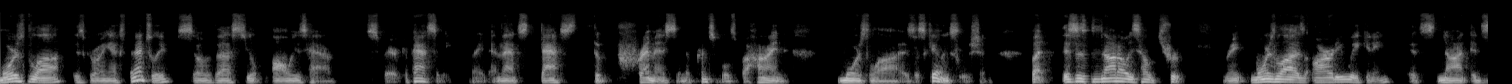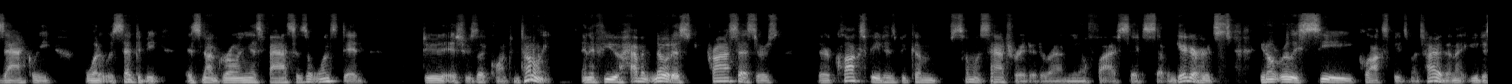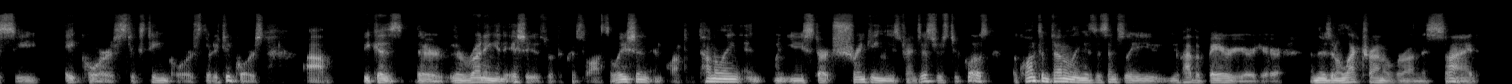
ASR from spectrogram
Moore's law is growing exponentially. So thus you'll always have spare capacity, right? And that's, that's the premise and the principles behind Moore's law as a scaling solution. But this is not always held true, right? Moore's law is already weakening. It's not exactly what it was said to be. It's not growing as fast as it once did due to issues like quantum tunneling. And if you haven't noticed, processors, their clock speed has become somewhat saturated around, you know, five, six, seven gigahertz. You don't really see clock speeds much higher than that. You just see eight cores, 16 cores, 32 cores. Um, because they're they're running into issues with the crystal oscillation and quantum tunneling. And when you start shrinking these transistors too close, a quantum tunneling is essentially you, you have a barrier here and there's an electron over on this side.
